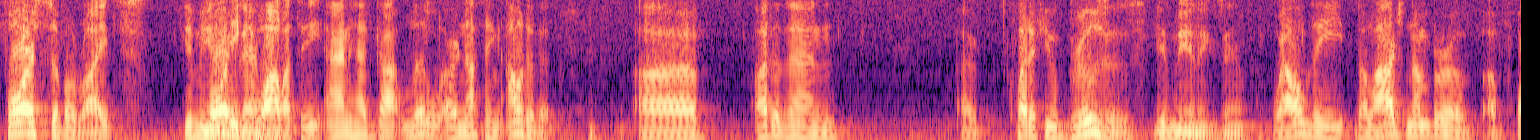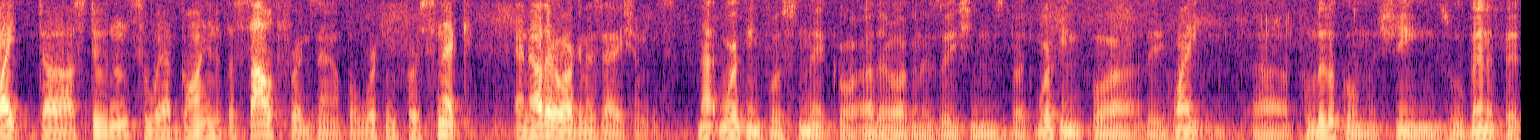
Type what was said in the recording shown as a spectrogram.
for civil rights, for equality, and have got little or nothing out of it uh, other than uh, quite a few bruises. Give me an example. Well, the, the large number of, of white uh, students who have gone into the South, for example, working for SNCC and other organizations. Not working for SNCC or other organizations, but working for the white uh, political machines who benefit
